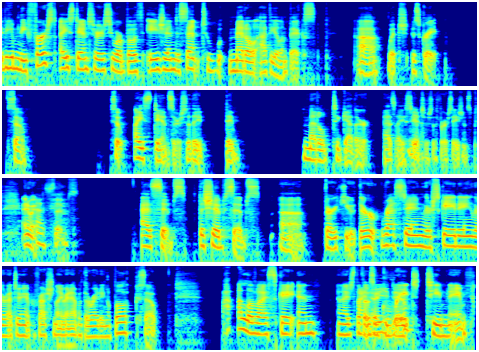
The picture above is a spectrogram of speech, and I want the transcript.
They became the first ice dancers who are both Asian descent to medal at the Olympics, uh, which is great. So, so ice dancers. So they they medaled together as ice Yeah. dancers, the first Asians. Anyway, As Sibs. as Sibs, the Shib Sibs. Uh, very cute. They're resting, they're skating, they're not doing it professionally right now, but they're writing a book. So I, I love ice skating, and I just thought that was a you do. great team name.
